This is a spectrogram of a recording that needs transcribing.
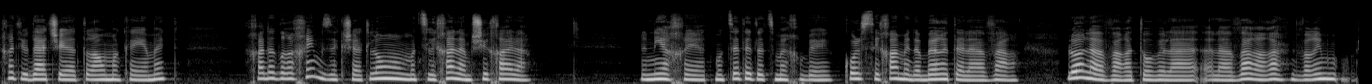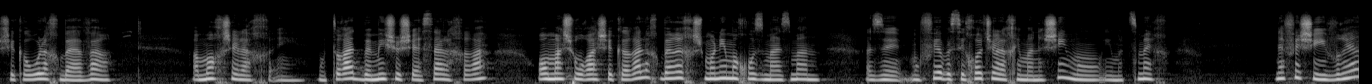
איך את יודעת שהטראומה קיימת? אחד הדרכים זה כשאת לא מצליחה להמשיך הלאה. נניח אה, את מוצאת את עצמך בכל שיחה מדברת על העבר. לא על העבר הטוב, אלא על העבר הרע, דברים שקרו לך בעבר. המוח שלך אה, מוטרד במישהו שעשה לך רע, או משהו רע שקרה לך בערך 80% מהזמן. אז זה מופיע בשיחות שלך עם אנשים או עם עצמך. נפש שהיא הבריאה,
